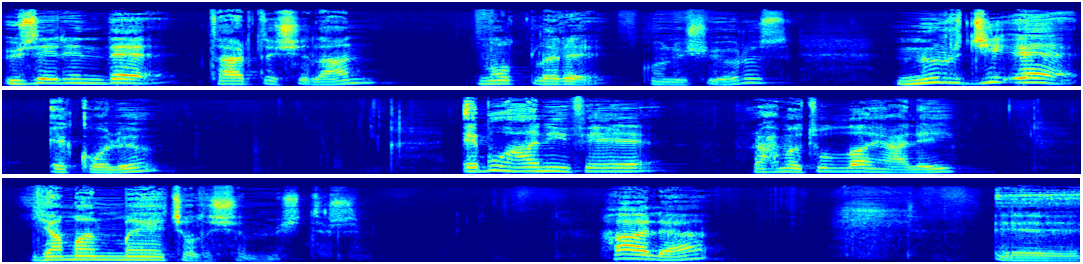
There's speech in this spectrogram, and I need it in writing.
üzerinde tartışılan notları konuşuyoruz. Mürciye ekolü Ebu Hanife'ye rahmetullahi aleyh yamanmaya çalışılmıştır. Hala e,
